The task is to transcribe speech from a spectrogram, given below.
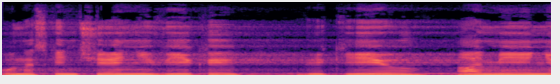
у нескінченні віки віків. Амінь.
